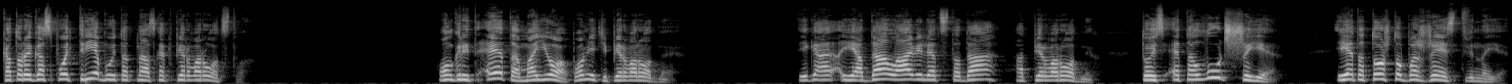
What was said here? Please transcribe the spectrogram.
которые Господь требует от нас как первородство. Он говорит, это мое, помните, первородное. И, и отдал Авель от стада от первородных. То есть это лучшее, и это то, что божественное.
